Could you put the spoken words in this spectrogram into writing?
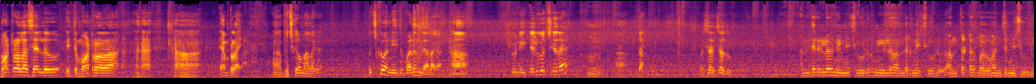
Motorola cell with Motorola employ పుచ్చుకోమా అలాగా? పుచ్చుకో నీతో పని ఉంది అలాగా. చూడు నీకు తెలుగు వచ్చు కదా. ఒకసారి చదువు. అందరిలో నిన్ను చూడు నీలో అందరిని చూడు అంతటా భగవంతుని చూడు.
